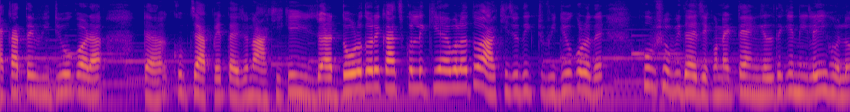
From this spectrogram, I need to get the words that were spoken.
এক হাতে ভিডিও করাটা খুব চাপের তাই জন্য আখিকেই আর দৌড়ে দৌড়ে কাজ করলে কী হয় বলো তো আখি যদি একটু ভিডিও করে দেয়, খুব সুবিধা হয় যে কোনো একটা অ্যাঙ্গেল থেকে নিলেই হলো।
